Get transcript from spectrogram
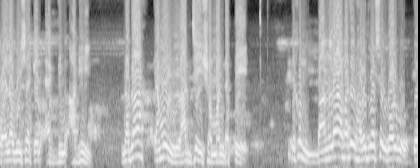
পয়লা বৈশাখের একদিন আগেই। দাদা কেমন লাগছে এই সম্মানটা পেয়ে? দেখুন বাংলা আমাদের ভারতবর্ষের গর্ব। তো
